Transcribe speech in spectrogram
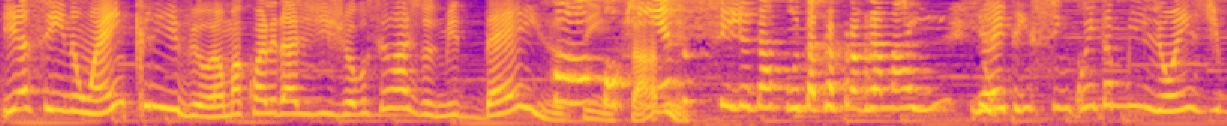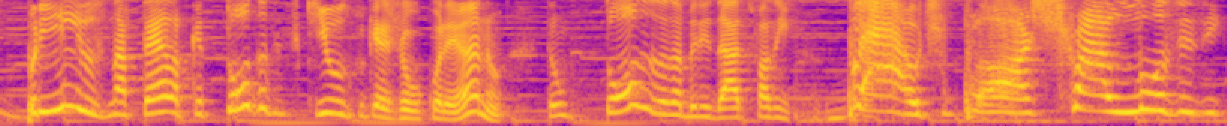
E assim, não é incrível, é uma qualidade de jogo, sei lá, de 2010, assim, Colocou sabe? 500 filhos da puta pra programar isso. E aí tem 50 milhões de brilhos na tela, porque todas as skills, porque é jogo coreano, então todas as habilidades fazem tchupó, chua, luzes e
